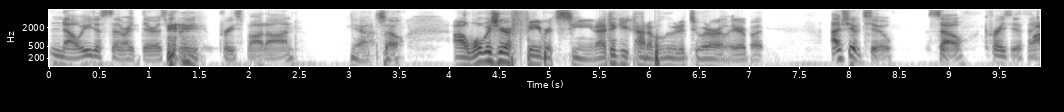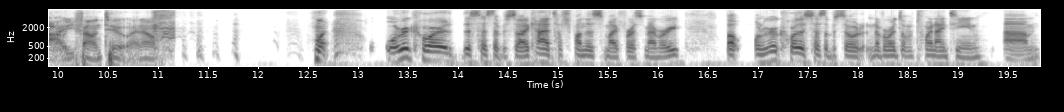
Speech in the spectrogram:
no, what you just said right there is pretty pretty spot on. Yeah. So, uh, what was your favorite scene? I think you kind of alluded to it earlier, but I actually have two. So crazy to think. wow, right? you found two. I know. when we record this test episode, I kind of touched upon this in my first memory, but when we recorded this test episode in November of 2019, um,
